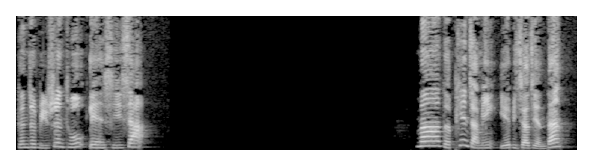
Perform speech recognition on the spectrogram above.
跟着笔顺图练习一下。妈的片假名也比较简单，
